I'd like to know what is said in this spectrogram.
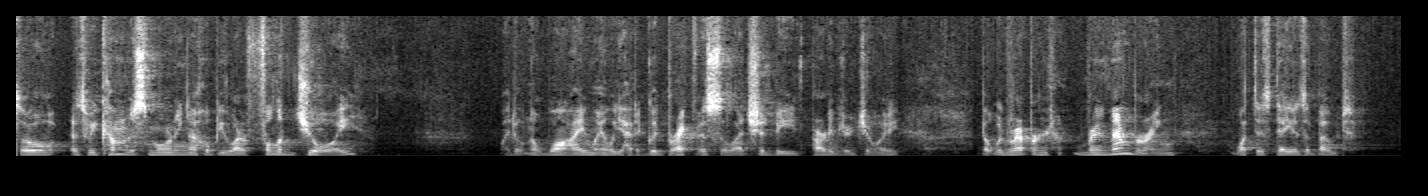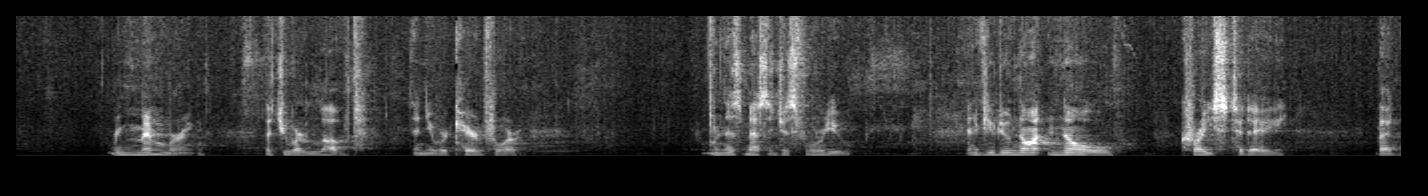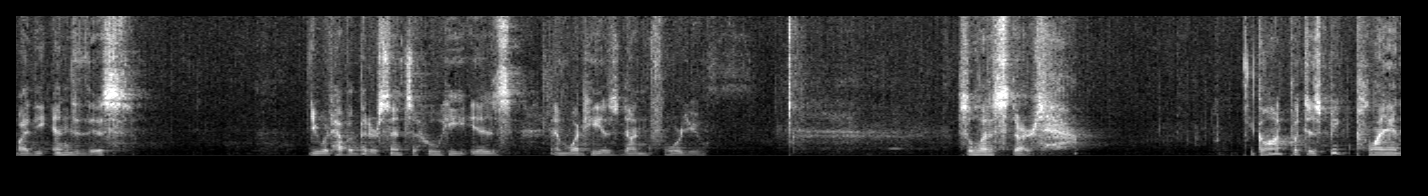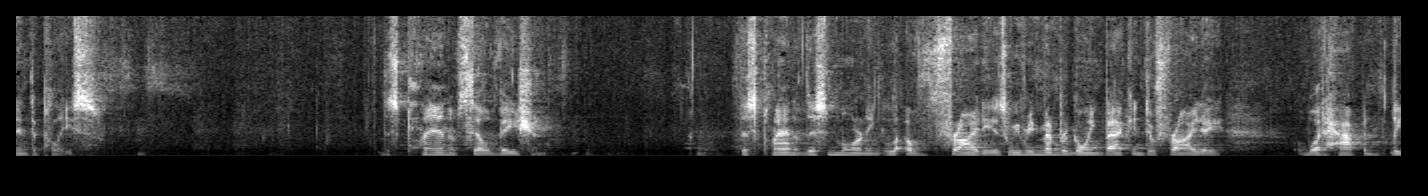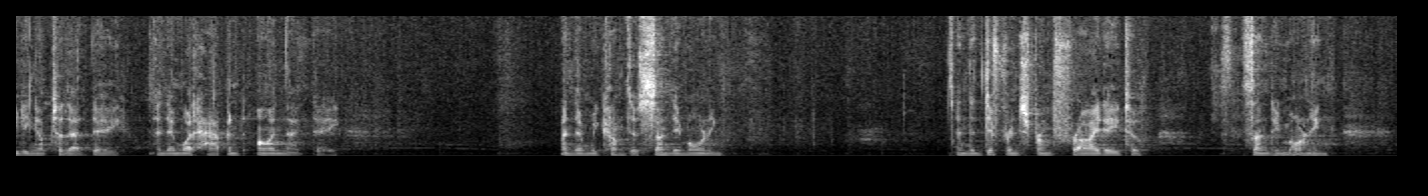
So, as we come this morning, I hope you are full of joy. I don't know why. Well, you had a good breakfast, so that should be part of your joy. But with remembering what this day is about, remembering that you are loved and you are cared for. And this message is for you. And if you do not know Christ today, that by the end of this, you would have a better sense of who he is and what he has done for you. So let us start. God put this big plan into place. This plan of salvation. This plan of this morning, of Friday, as we remember going back into Friday, what happened leading up to that day, and then what happened on that day. And then we come to Sunday morning. And the difference from Friday to Sunday morning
